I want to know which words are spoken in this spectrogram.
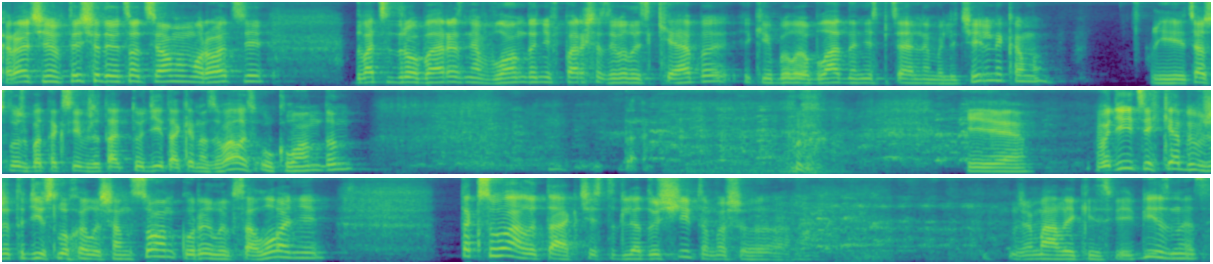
Коротше, в 1907 році, 22 березня, в Лондоні вперше з'явились кеби, які були обладнані спеціальними лічильниками. І ця служба таксі вже тоді так і називалась Ук Лондон. І водії цих кебів вже тоді слухали шансон, курили в салоні. Таксували так, чисто для душі, тому що вже мали якийсь свій бізнес.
